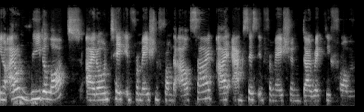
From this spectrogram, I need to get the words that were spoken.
you know, I don't read a lot. I don't take information from the outside. I access information directly from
